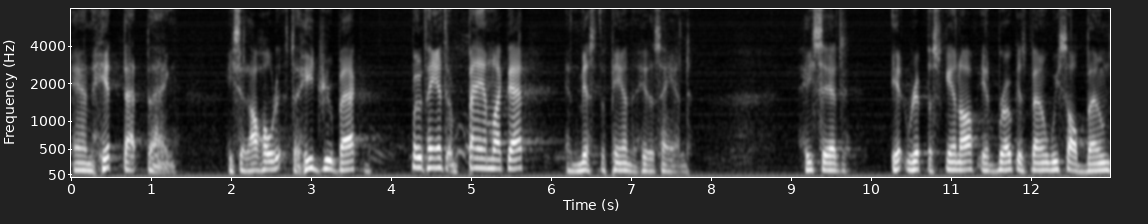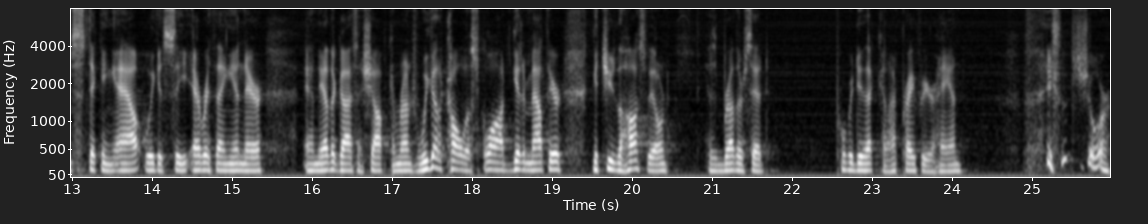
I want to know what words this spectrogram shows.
and hit that thing. He said, I'll hold it. So he drew back both hands and bam, like that, and missed the pin and hit his hand. He said, it ripped the skin off. It broke his bone. We saw bones sticking out. We could see everything in there. And the other guys in the shop come around. We got to call the squad, get him out there, get you to the hospital. His brother said, Before we do that, can I pray for your hand? he said, Sure.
